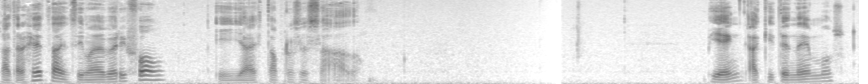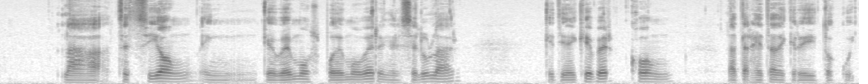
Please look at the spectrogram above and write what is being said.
la tarjeta encima del Verifone y ya está procesado. Bien, aquí tenemos la sección en que vemos podemos ver en el celular que tiene que ver con la tarjeta de crédito Quick.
